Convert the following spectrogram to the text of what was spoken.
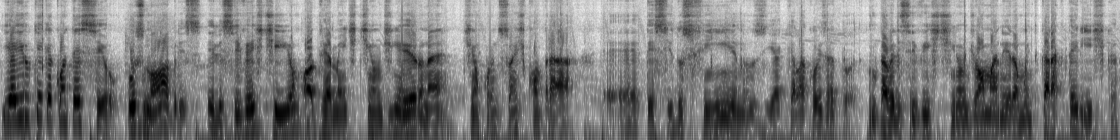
E aí o que, que aconteceu? Os nobres, eles se vestiam, obviamente tinham dinheiro, né? Tinham condições de comprar é, tecidos finos e aquela coisa toda. Então eles se vestiam de uma maneira muito característica.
